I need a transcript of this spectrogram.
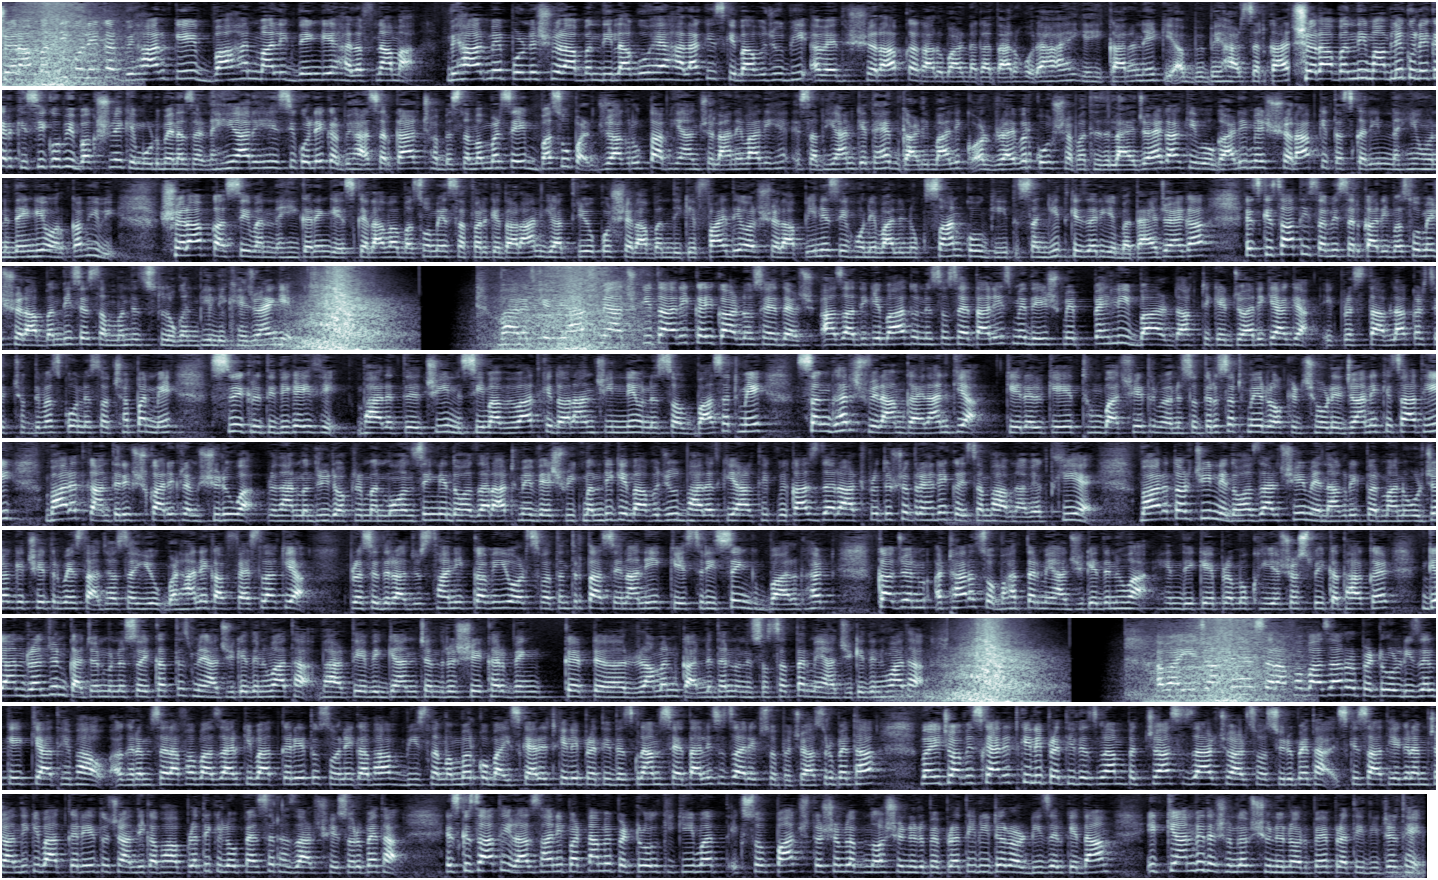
शराबबंदी को लेकर बिहार के वाहन मालिक देंगे हलफनामा। बिहार में पूर्ण शराबबंदी लागू है, हालाँकि इसके बावजूद भी अवैध शराब का कारोबार लगातार हो रहा है। यही कारण है कि अब बिहार सरकार शराबबंदी मामले को लेकर किसी को भी बख्शने के मूड में नज़र नहीं आ रही है। इसी को लेकर बिहार सरकार छब्बीस नवंबर से बसों पर जागरूकता अभियान चलाने वाली है। इस अभियान के तहत गाड़ी मालिक और ड्राइवर को शपथ दिलाया जाएगा की वो गाड़ी में शराब की तस्करी नहीं होने देंगे और कभी भी शराब का सेवन नहीं करेंगे। इसके अलावा बसों में सफ़र के दौरान यात्रियों को शराबबंदी के फ़ायदे और शराब पीने से होने वाले नुकसान को गीत संगीत के ज़रिए बताया जाएगा। इसके साथ ही सभी सरकारी बसों में शराबबंदी से संबंधित स्लोगन भी लिखे जाएँगे। भारत के इतिहास में आज की तारीख कई कारणों से दर्ज। आज़ादी के बाद उन्नीस सौ सैंतालीस में देश में पहली बार डाक टिकट जारी किया गया। एक प्रस्ताव लाकर शिक्षक दिवस को उन्नीस सौ छप्पन में स्वीकृति दी गई थी। भारत चीन सीमा विवाद के दौरान चीन ने उन्नीस सौ बासठ में संघर्ष विराम का ऐलान किया। केरल के थुम्बा क्षेत्र में उन्नीस में रॉकेट छोड़े जाने के साथ ही भारत का अंतरिक्ष कार्यक्रम शुरू हुआ। प्रधानमंत्री डॉक्टर मनमोहन सिंह ने 2008 में वैश्विक मंदी के बावजूद भारत की आर्थिक विकास दर आठ प्रतिशत रहने की संभावना व्यक्त की है। भारत और चीन ने 2006 में नागरिक परमाणु ऊर्जा के क्षेत्र में साझा सहयोग बढ़ाने का फैसला किया। प्रसिद्ध राजस्थानी कवि और स्वतंत्रता सेनानी केसरी सिंह बारघट का जन्म अठारह सौ बहत्तर में आज के दिन हुआ। हिंदी के प्रमुख यशस्वी कथाकर ज्ञान रंजन का जन्म उन्नीस सौ इकतीस में आज के दिन हुआ था। भारतीय विज्ञान चंद्रशेखर वेंकट रामन का निधन उन्नीस सौ सत्तर में आज के दिन हुआ था। अब आइए जानते हैं सराफा बाज़ार और पेट्रोल डीजल के क्या थे भाव। अगर हम सराफा बाज़ार की बात करें तो सोने का भाव 20 नवंबर को 22 कैरेट के लिए प्रति 10 ग्राम सैंतालीस हज़ार एक सौ पचास रुपए था। वहीं 24 कैरेट के लिए प्रति 10 ग्राम पचास हज़ार चार सौ अस्सी रुपए था। इसके साथ ही अगर हम चांदी की बात करें तो चांदी का भाव प्रति किलो पैंसठ हज़ार छह सौ रुपए था। इसके साथ ही राजधानी पटना में पेट्रोल की कीमत एक सौ पाँच दशमलव नौ शून्य रुपए प्रति लीटर और डीजल के दाम इक्यानवे दशमलव शून्य नौ रुपए प्रति लीटर थे।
